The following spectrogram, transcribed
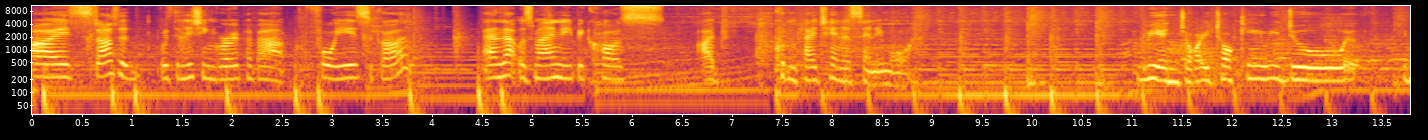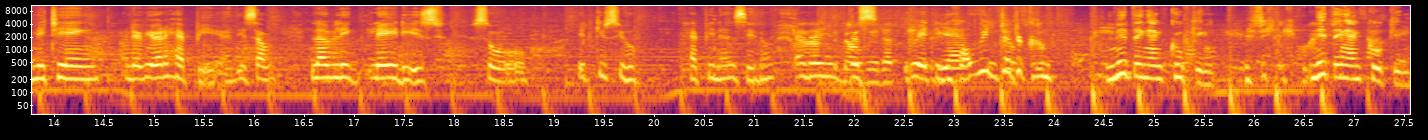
I started with the knitting group about four years ago, and that was mainly because I couldn't play tennis anymore. We enjoy talking, we do knitting, and we're very happy. And these are lovely ladies, so it gives you happiness, you know. And then you just waiting yes. for winter to come. Knitting and cooking. Knitting and cooking.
